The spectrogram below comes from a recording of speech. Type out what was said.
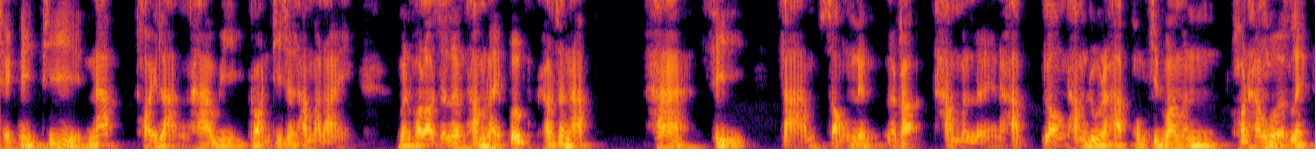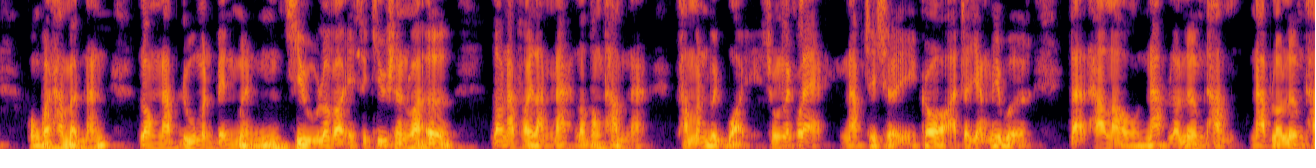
เทคนิคที่นับถอยหลัง 5 วิก่อนที่จะทำอะไร เหมือนพอเราจะเริ่มทำอะไรปุ๊บ เขาจะนับ 5 4 3 2 1 แล้วก็ทำมันเลยนะครับ ลองทำดูนะครับ ผมคิดว่ามันค่อนข้าง work เลย ผมก็ทำแบบนั้น ลองนับดูมันเป็นเหมือนคิวแล้วก็ execution ว่าเออ เรานับถอยหลังนะ เราต้องทำนะ ทำมันบ่อยๆ ช่วงแรกๆ นับเฉยๆ ก็อาจจะยังไม่ workแต่ถ้าเรานับเราเริ่มทำนับเราเริ่มท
